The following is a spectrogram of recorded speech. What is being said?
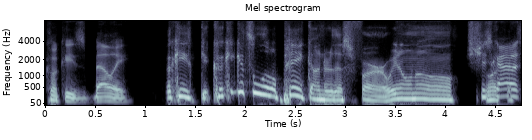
Cookie's belly. Cookie Cookie gets a little pink under this fur. We don't know. She's got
